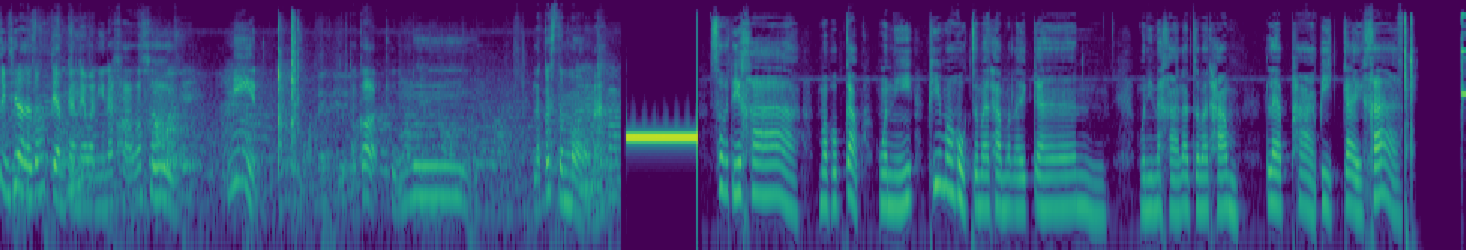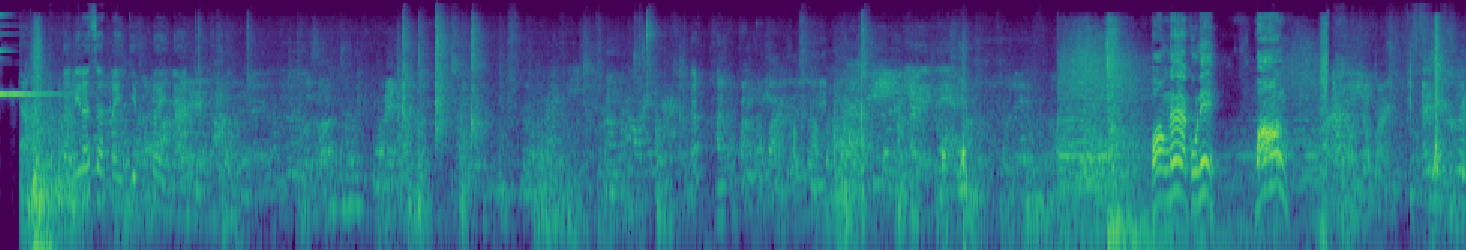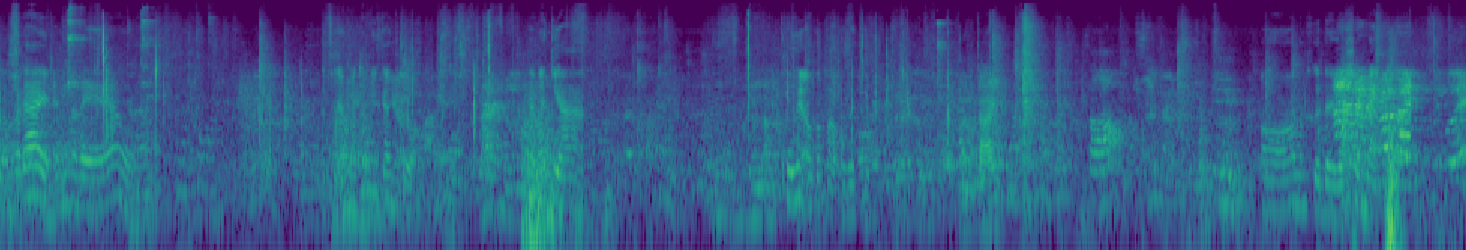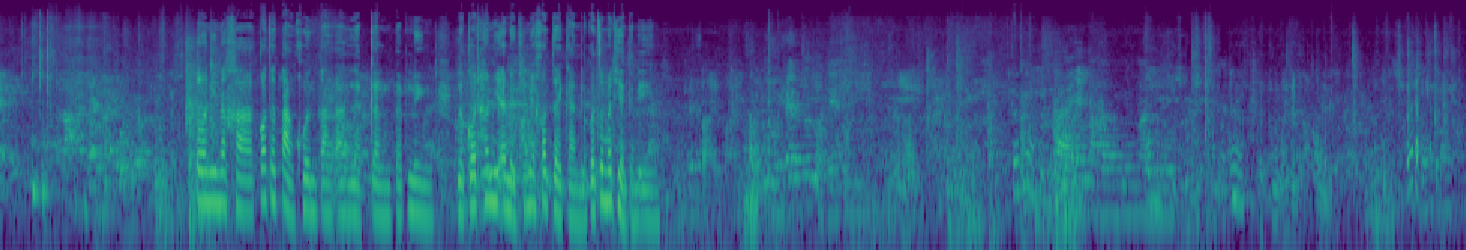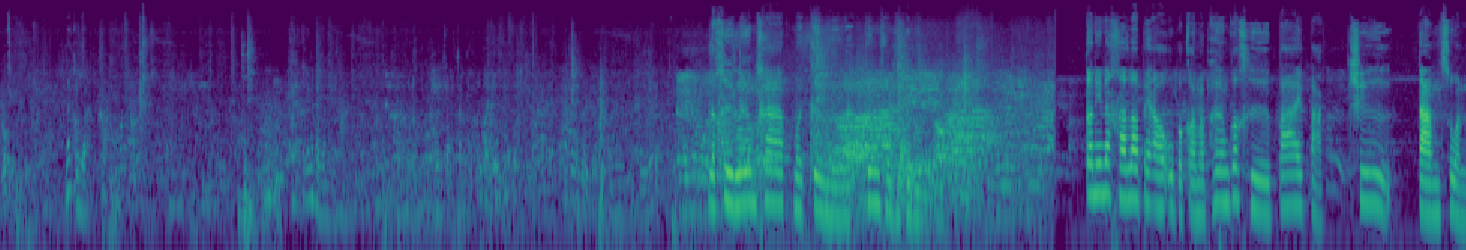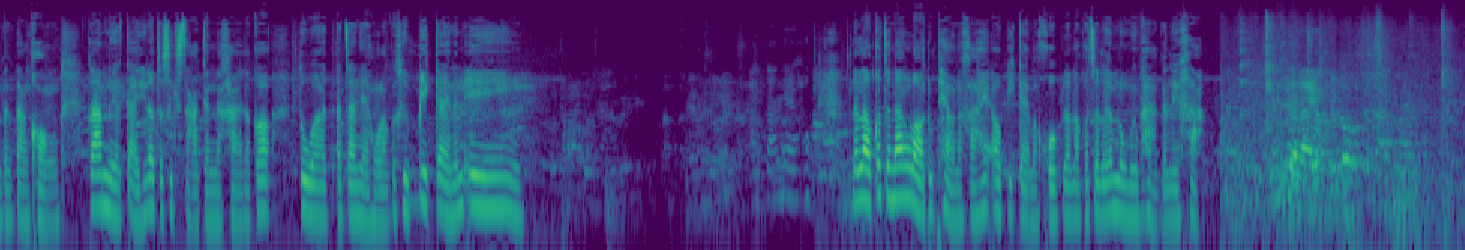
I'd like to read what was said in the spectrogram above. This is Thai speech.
สิ่งที่เราจะต้องเตรียมกันในวันนี้นะคะก็คือ มีด แล้วก็ถุงมือ แล้วก็สมองนะ สวัสดีค่ะ มาพบกับวันนี้พี่มหกจะมาทำอะไรกัน วันนี้นะคะเราจะมาทำแลบผ่าปีกไก่ค่ะ ตอนนี้เราจะไปเย็บใบงานกันนะคะฮะ มองหน้ากูนี่ มองเราก็ได้ อันนี้มาแล้วแสดงว่าต้องมีการจดแต่เมื่อกี้อะครูให้เอากระเป๋าเอาไปเก็บ มันไกลอ๋อ มันคือ direction แบบ ตอนนี้นะคะก็จะต่างคนต่างอ่านแลบกันแป๊บหนึ่งแล้วก็ถ้ามีอันไหนที่ไม่เข้าใจกันเราก็จะมาเถียงกันเอง ไฟไว้ตัวนี้คืออะไรก็เนี่ยผิดไปก็มันผิดตรงนี้อืมไว้เดี๋ยวนี้ตรงนี้ก็จับตรงนี้อาจจะได้น่ากินว่ะนี่มันของเราแล้วคือเริ่มคาบมากึ่งหนึ่งละครึ่งของคุโร ตอนนี้นะคะเราไปเอาอุปกรณ์มาเพิ่มก็คือป้ายปักชื่อตามส่วนต่างๆของกล้ามเนื้อไก่ที่เราจะศึกษากันนะคะ แล้วก็ตัวอาจารย์ใหญ่ของเราก็คือปีกไก่นั่นเอง แล้วเราก็จะนั่งรอทุกแถวนะคะ ให้เอาปีกไก่มาครบ แล้วเราก็จะเริ่มลงมือผ่ากันเลยค่ะนั่นคืออะไร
